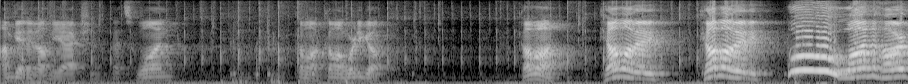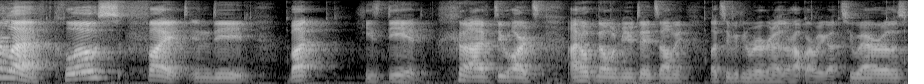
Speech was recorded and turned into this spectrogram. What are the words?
I'm getting in on the action. That's one. Come on, come on. Where'd he go? Come on. Come on, baby. Come on, baby. Woo! One heart left. Close fight, indeed. But he's dead. I have two hearts. I hope no one mutates on me. Let's see if we can reorganize our hotbar. We got two arrows.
